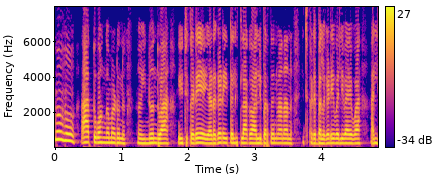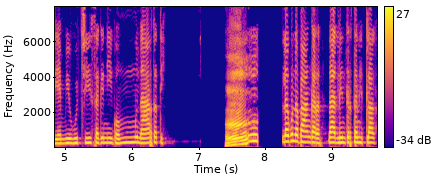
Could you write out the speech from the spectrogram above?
ಹ್ಮ್ ಹ್ಮ್, ಆ ಹಂಗ ಮಾಡೋಣ. ಇನ್ನೊಂದು ವಾ, ಈಚ ಕಡೆ, ಎಡಗಡೆ ಐತಲ್ಲಿ ಹಿತ್ಲಾಗ, ಅಲ್ಲಿ ಬರ್ತೇನೆ ನಾನು. ಈಚ ಕಡೆ ಬಲಗಡೆ ಒಲಿವಾಯವ ಅಲ್ಲಿ ಎಮ್ಮಿ ಉಚ್ಚಿ ಸಗಣಿ, ಗೊಮ್ಮ ನಾರ್ತತಿ. ಲಗುನ ಬಾಂಗಾರ, ನಾ ಅಲ್ಲಿ ನಿಂತಿರ್ತಾನೆ ಹಿತ್ಲಾಗ.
